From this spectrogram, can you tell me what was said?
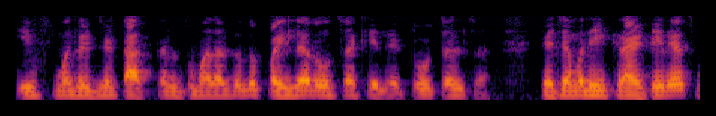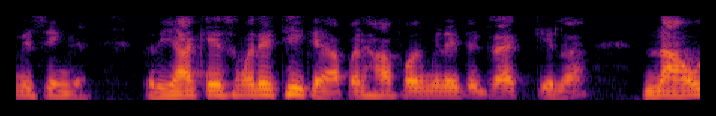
इफमध्ये जे टाकताना तुम्हाला तो पहिल्या रोचा केलाय टोटलचा त्याच्यामध्ये ही क्रायटेरियाच मिसिंग आहे. तर या केसमध्ये ठीक आहे. आपण हा फॉर्म्युला इथे ट्रॅक केला. नाव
